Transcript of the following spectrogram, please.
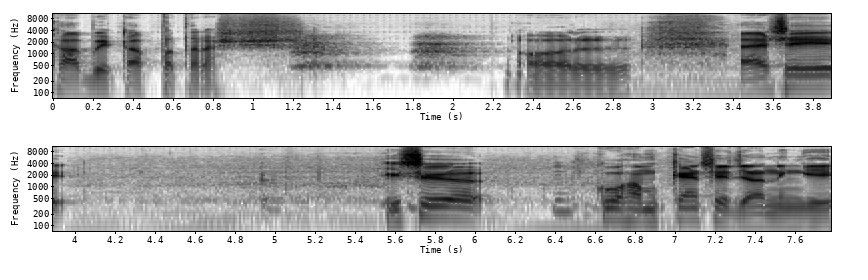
का बेटा पतरस। और ऐसे इस को हम कैसे जानेंगे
